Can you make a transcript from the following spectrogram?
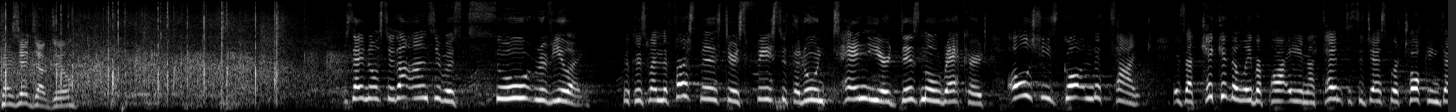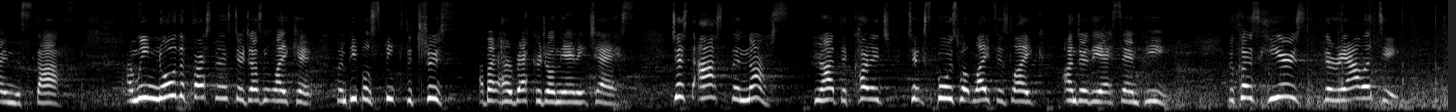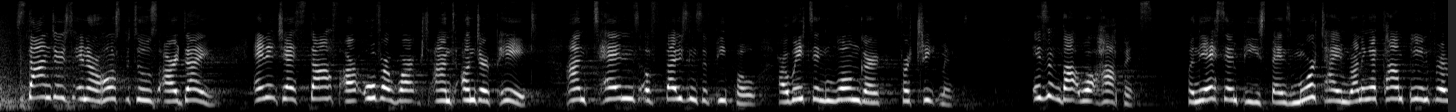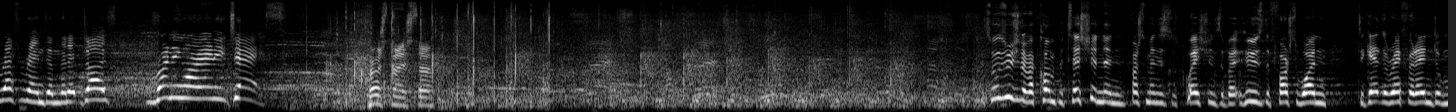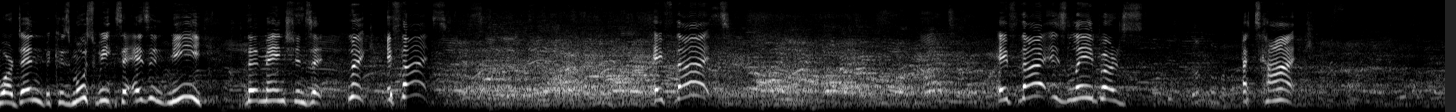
Kezia Dugdale. President Oster, that answer was so revealing. Because when the First Minister is faced with her own 10-year dismal record, all she's got in the tank is a kick at the Labour Party and an attempt to suggest we're talking down the staff. And we know the First Minister doesn't like it when people speak the truth about her record on the NHS. Just ask the nurse who had the courage to expose what life is like under the SNP. Because here's the reality. Standards in our hospitals are down. NHS staff are overworked and underpaid and tens of thousands of people are waiting longer for treatment. Isn't that what happens when the SNP spends more time running a campaign for a referendum than it does running our NHS? First Minister. I suppose we should have a competition in First Minister's questions about who's the first one to get the referendum word in, because most weeks it isn't me that mentions it. Look, if that's If that, if that is Labour's attack,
